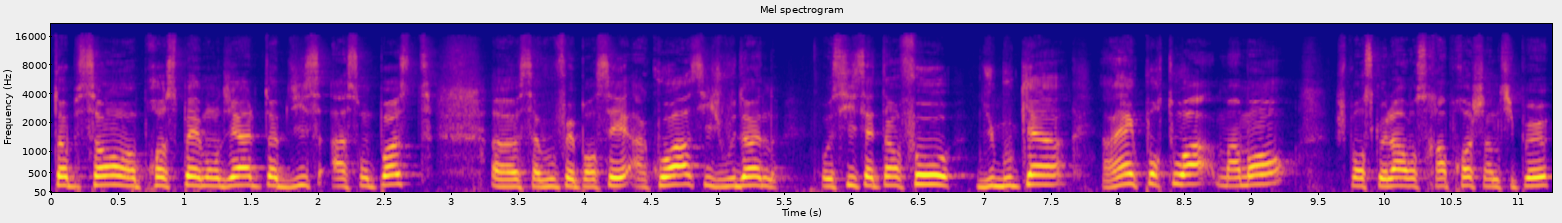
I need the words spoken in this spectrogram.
top 100, prospect mondial, top 10 à son poste, ça vous fait penser à quoi? Si je vous donne aussi cette info du bouquin, rien que pour toi, maman, je pense que là, on se rapproche un petit peu.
